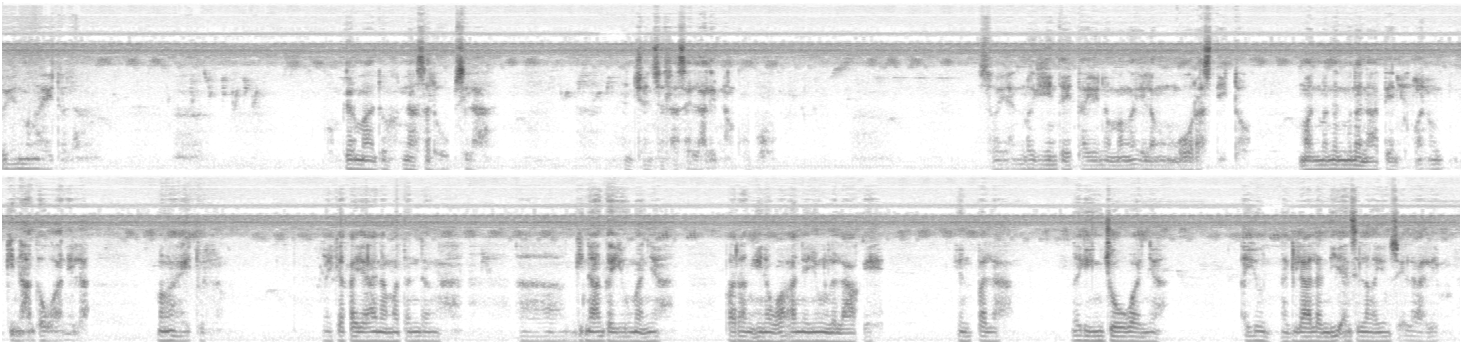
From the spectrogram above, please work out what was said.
So yun mga idol. Kumpirmado, nasa loob sila. Nandiyan sila sa ilalim ng kubo. So yan, maghihintay tayo ng mga ilang oras dito. Manmanan muna natin kung anong ginagawa nila. Mga idol, may kakayahan ng matandang ah, ginagayuman niya. Parang hinawaan niya yung lalaki. Yun pala, naging jowa niya. Ayun, naglalandian sila ngayon sa ilalim.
